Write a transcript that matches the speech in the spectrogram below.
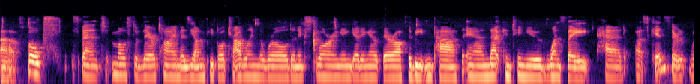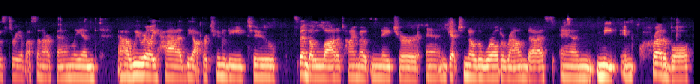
uh, folks spent most of their time as young people traveling the world and exploring and getting out there off the beaten path. And that continued once they had us kids. There was three of us in our family, and uh, we really had the opportunity to spend a lot of time out in nature and get to know the world around us and meet incredible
